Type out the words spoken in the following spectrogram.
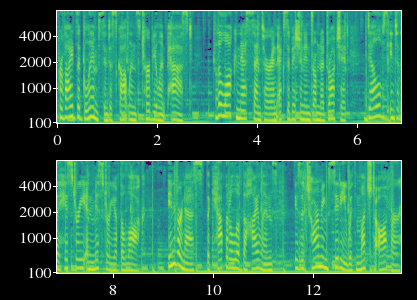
provides a glimpse into Scotland's turbulent past. The Loch Ness Centre and exhibition in Drumnadrochit delves into the history and mystery of the loch. Inverness, the capital of the Highlands, is a charming city with much to offer.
